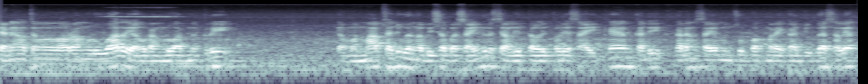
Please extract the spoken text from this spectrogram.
channel-channel orang luar ya orang luar negeri. Ya mohon maaf saya juga nggak bisa bahasa Inggris ya little little yes I can. Kadang, kadang saya mensupport mereka juga. Saya lihat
